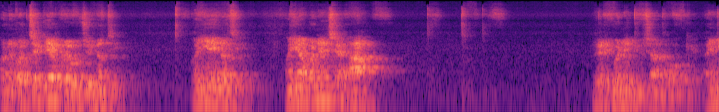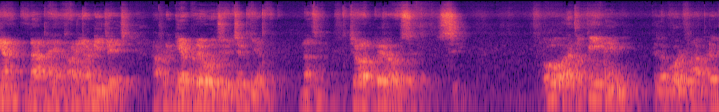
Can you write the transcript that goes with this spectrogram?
અને વચ્ચે ગેપ રહેવો જોઈએ નથી. અહીંયા નથી. અહીંયા બને છે, હા. રેડી બની ગયું, ચાલો, ઓકે. અહીંયા? ના, અહીંયા ત્રણે અડી જાય છે. આપણે ગેપ રહેવો જોઈએ જગ્યા નથી. જવાબ કયો આવશે? સી. ઓ, આ તો પી નહીં. એટલે બોર્ડમાં આપણે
